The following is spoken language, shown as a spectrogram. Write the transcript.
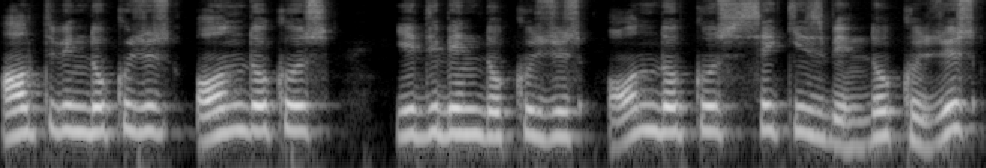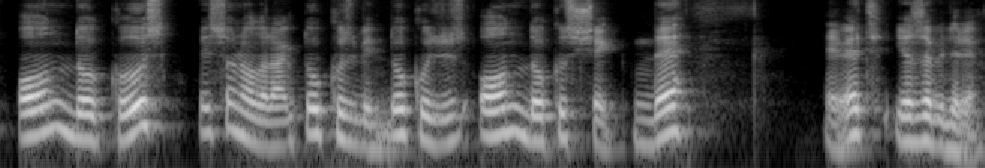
6919, 7919, 8919 ve son olarak 9919 şeklinde evet yazabilirim.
